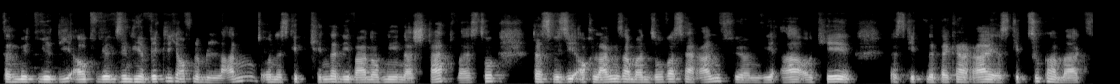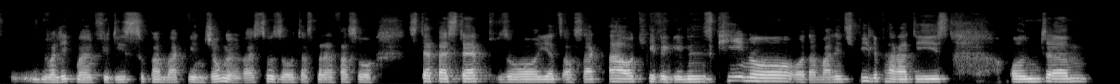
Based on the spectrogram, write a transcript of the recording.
damit wir die auch, wir sind hier wirklich auf einem Land und es gibt Kinder, die waren noch nie in der Stadt, weißt du, dass wir sie auch langsam an sowas heranführen, wie, ah, okay, es gibt eine Bäckerei, es gibt Supermarkt. Überleg mal, für die ist Supermarkt wie ein Job Dschungel, weißt du, so, dass man einfach so Step by Step so jetzt auch sagt, ah, okay, wir gehen ins Kino oder mal ins Spieleparadies und ähm,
